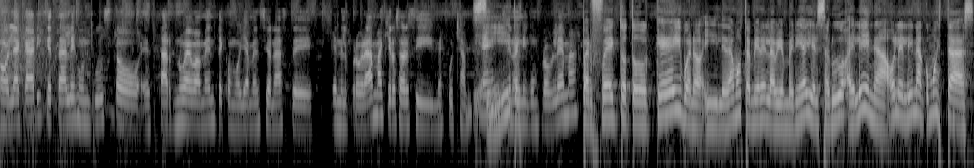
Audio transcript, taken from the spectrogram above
Hola Cari, ¿qué tal? Es un gusto estar nuevamente, como ya mencionaste en el programa. Quiero saber si me escuchan bien, si no hay ningún problema. Perfecto, todo ok. Bueno, y le damos también la bienvenida y el saludo a Elena. Hola Elena, ¿cómo estás?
